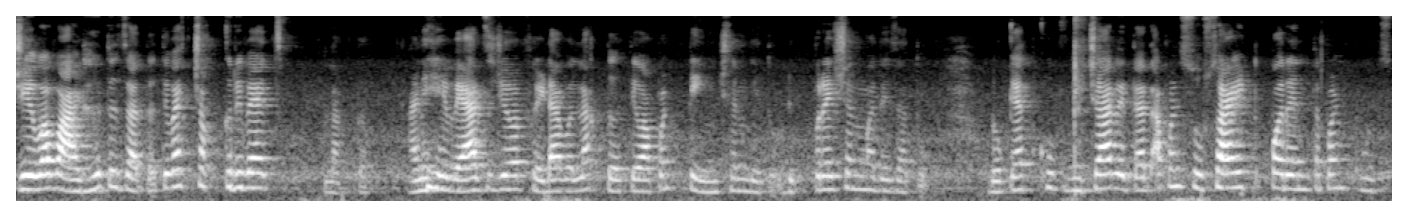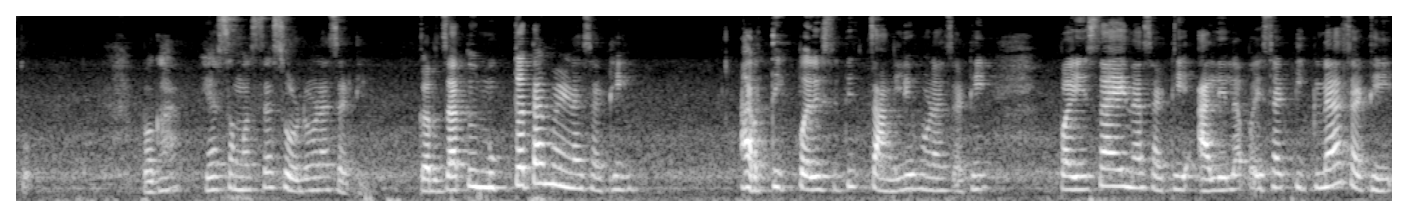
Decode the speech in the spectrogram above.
जेव्हा वाढत जातं तेव्हा चक्रव्याज लागतं. आणि हे व्याज जेव्हा फेडावं लागतं तेव्हा आपण टेन्शन घेतो डिप्रेशनमध्ये जातो. डोक्यात खूप विचार येतात आपण सुसाईडपर्यंत पण पोहोचतो. बघा ह्या समस्या सोडवण्यासाठी कर्जातून मुक्तता मिळण्यासाठी आर्थिक परिस्थिती चांगली होण्यासाठी पैसा येण्यासाठी आलेला पैसा टिकण्यासाठी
